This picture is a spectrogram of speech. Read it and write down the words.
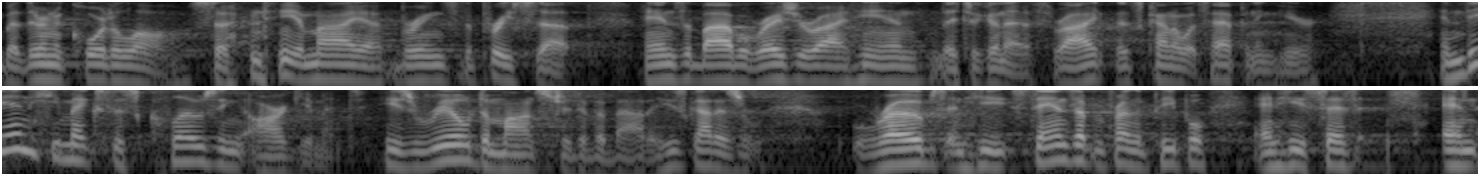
But they're in a court of law. So Nehemiah brings the priests up, hands the Bible, raise your right hand. They took an oath, right? That's kind of what's happening here. And then he makes this closing argument. He's real demonstrative about it. He's got his robes and he stands up in front of the people and he says, and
